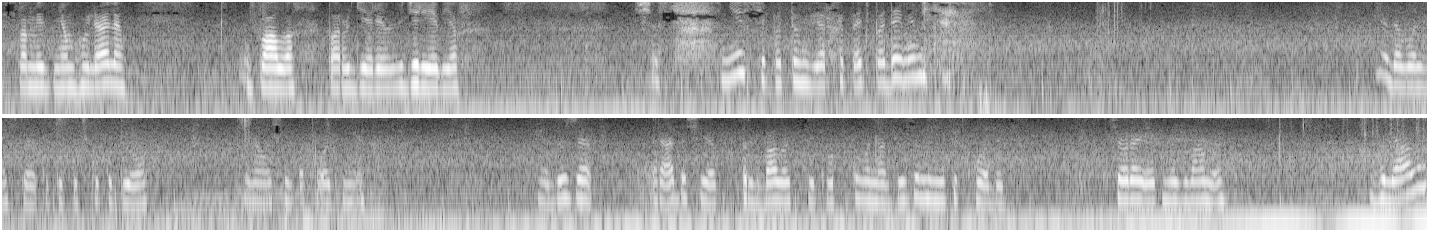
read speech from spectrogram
с вами днем гуляли, упало пару дерев, деревьев. Сейчас вниз и потом вверх опять поднимемся. Я довольна, что эту курточку купила. Вона очень підходить мені. Я дуже рада, що я придбала цю куртку, вона дуже мені підходить. Вчора, як ми з вами гуляли,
